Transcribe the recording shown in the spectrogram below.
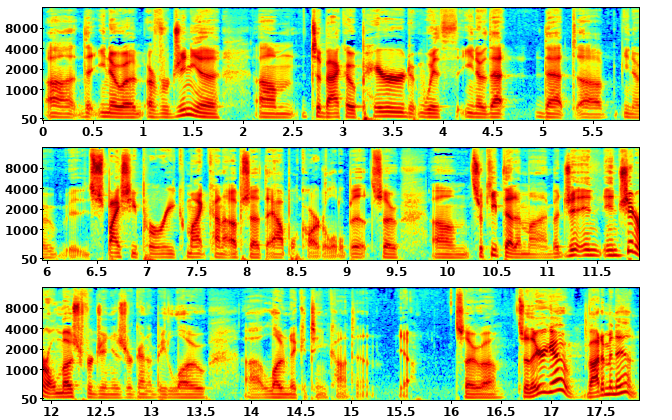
uh, that you know a, a Virginia um, tobacco paired with you know that that uh, you know spicy perique might kind of upset the apple cart a little bit. So um, so keep that in mind. But in, in general, most Virginias are going to be low uh, low nicotine content. Yeah. So uh, so there you go, vitamin N.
